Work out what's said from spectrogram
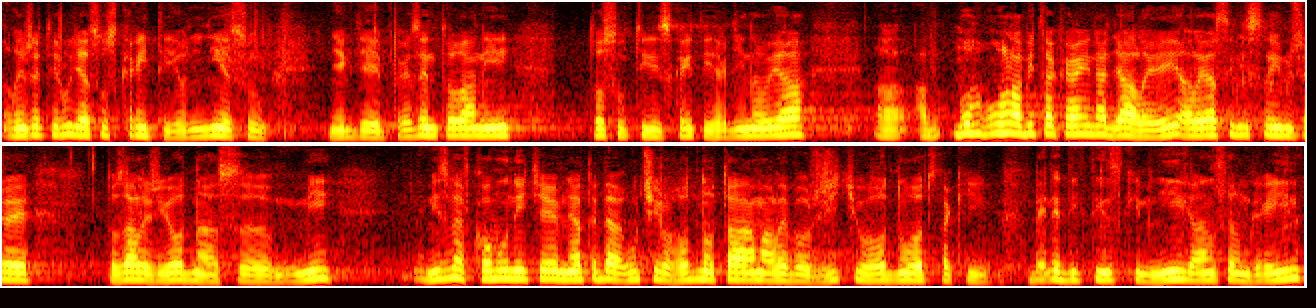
Lenže tí ľudia sú skrytí, oni nie sú niekde prezentovaní, to sú tí skrytí hrdinovia. A, a mohla by tá krajina ďalej, ale ja si myslím, že to záleží od nás. My, my sme v komunite, mňa teda učil hodnotám alebo žitiu hodnot taký benediktínsky mních Anselm Green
